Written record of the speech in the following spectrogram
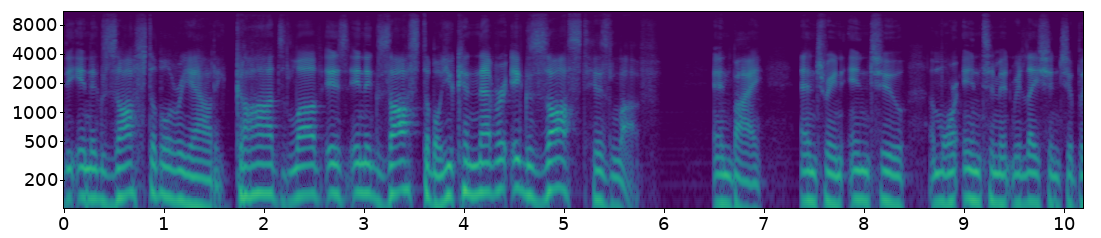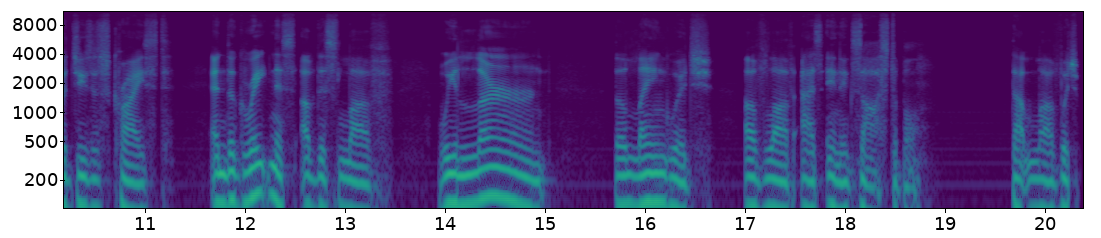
the inexhaustible reality. God's love is inexhaustible. You can never exhaust his love. And by entering into a more intimate relationship with Jesus Christ and the greatness of this love, we learn the language of love as inexhaustible. That love which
